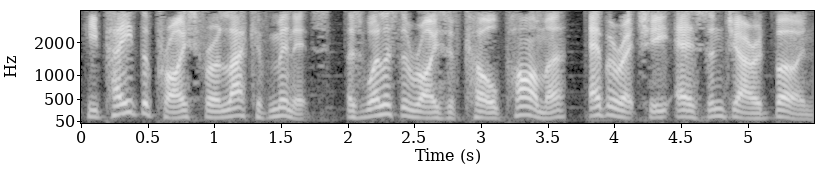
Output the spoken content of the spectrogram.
He paid the price for a lack of minutes, as well as the rise of Cole Palmer, Eberechi Eze and Jarrod Bowen.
